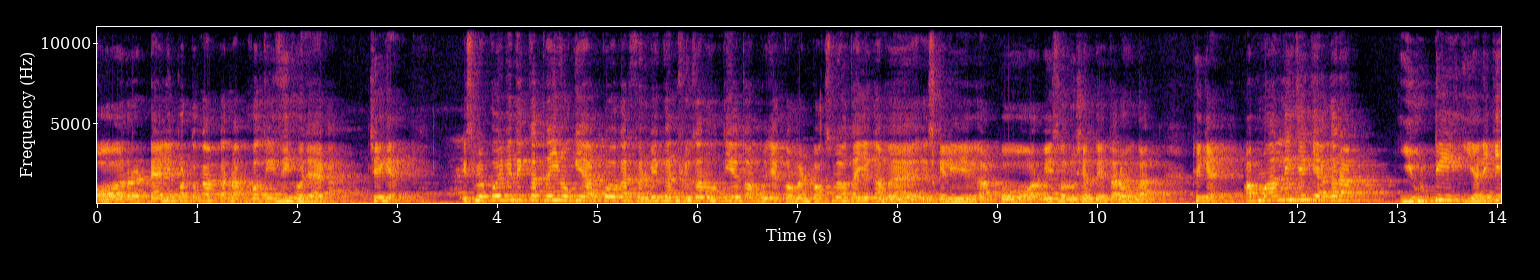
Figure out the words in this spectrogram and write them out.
और टैली पर तो काम करना बहुत इजी हो जाएगा। ठीक है? इसमें कोई भी दिक्कत नहीं होगी आपको। अगर फिर भी कंफ्यूजन होती है तो आप मुझे कमेंट बॉक्स में बताइएगा। मैं इसके लिए आपको और भी सॉल्यूशन देता रहूँगा। ठीक है? अब मान लीजिए कि अगर आप यूटी यानी कि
